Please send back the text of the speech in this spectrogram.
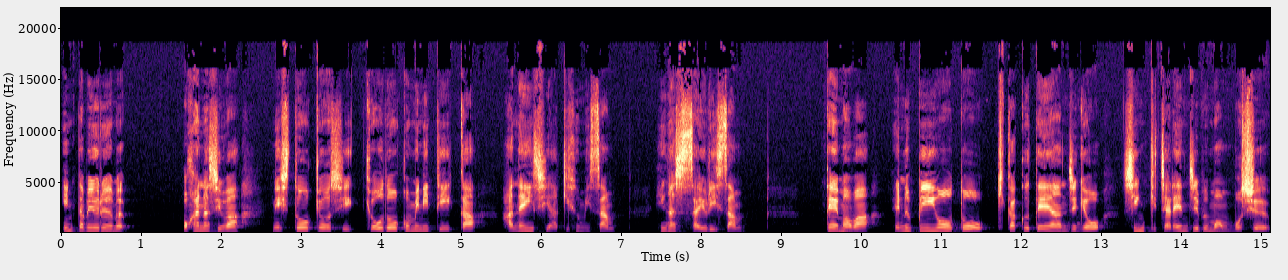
インタビュールーム。お話は、西東京市共同コミュニティ課、羽石明文さん、東さゆりさん。テーマは、NPO 等企画提案事業新規チャレンジ部門募集。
